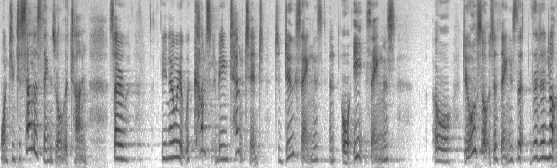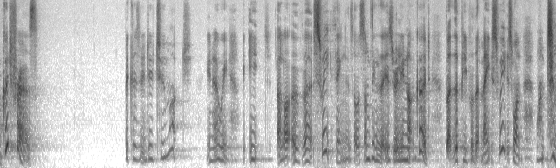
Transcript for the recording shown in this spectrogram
wanting to sell us things all the time. So, you know, we're, we're constantly being tempted to do things and, or eat things or do all sorts of things that, that are not good for us because we do too much. You know, we, we eat a lot of uh, sweet things or something that is really not good. But the people that make sweets want, want, to,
